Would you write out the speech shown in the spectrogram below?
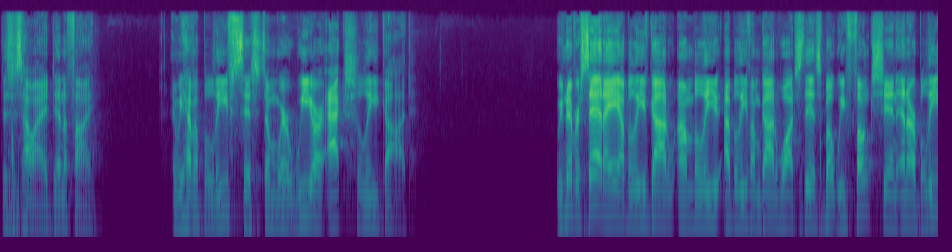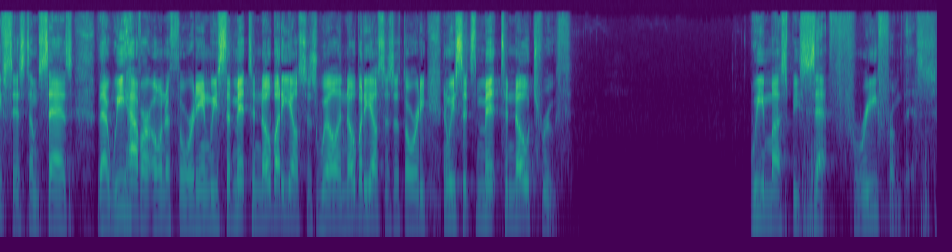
this is how I identify. And we have a belief system where we are actually God. We've never said, hey, I believe God, I'm believe, I believe I'm God, watch this, but we function and our belief system says that we have our own authority and we submit to nobody else's will and nobody else's authority and we submit to no truth. We must be set free from this.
